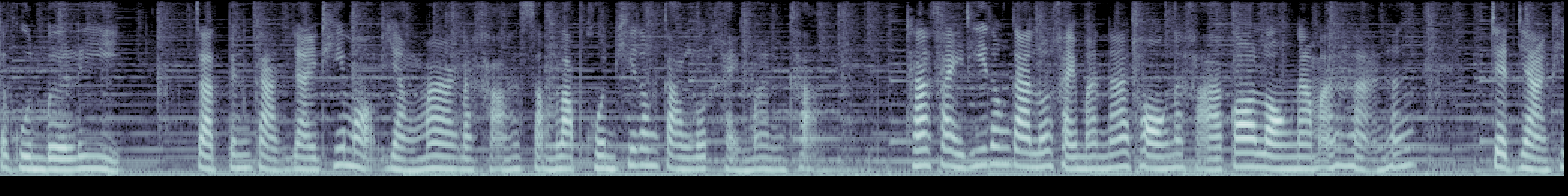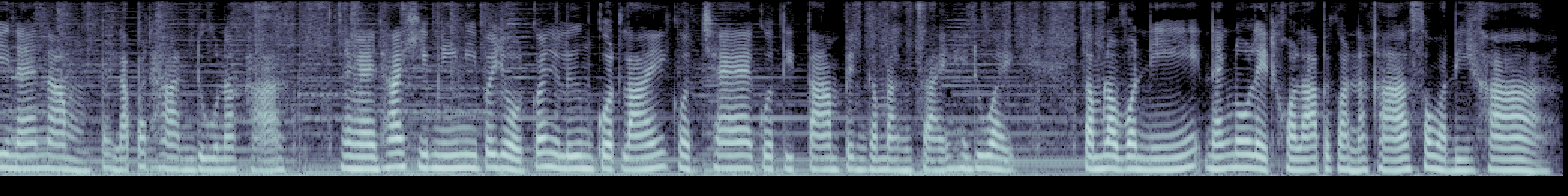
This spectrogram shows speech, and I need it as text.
ตระกูลเบอร์รี่ จัดเป็นกากใยที่เหมาะอย่างมากนะคะสำหรับคนที่ต้องการลดไขมันค่ะ ถ้าใครที่ต้องการลดไขมันหน้าท้องนะคะ ก็ลองนำอาหารทั้ง 7 อย่างที่แนะนำไปรับประทานดูนะคะยังไงถ้าคลิปนี้มีประโยชน์ก็อย่าลืมกดไลค์กดแชร์ กดติดตามเป็นกำลังใจให้ด้วยสำหรับวันนี้แน็กโนเลดขอลาไปก่อนนะคะ สวัสดีค่ะ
